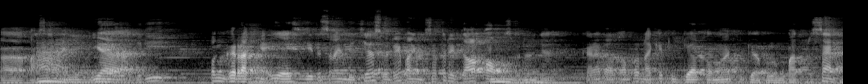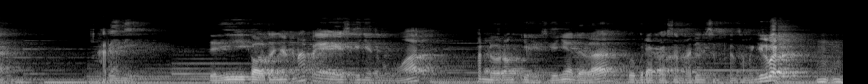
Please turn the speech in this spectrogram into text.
eh, pasar. Ah, iya. Ya, jadi penggeraknya IISG itu selain BCA sebenarnya paling besar tuh di Telkom sebenarnya. Karena Telkom tuh naiknya 3,34 persen hari ini. Jadi kalau tanya kenapa ya IISG-nya itu menguat, pendorong IISG-nya adalah beberapa saham tadi disebutkan sama Gilbert. Mm-mm.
